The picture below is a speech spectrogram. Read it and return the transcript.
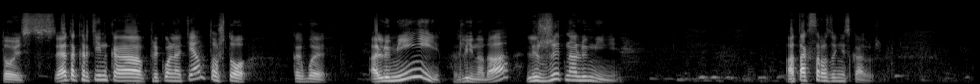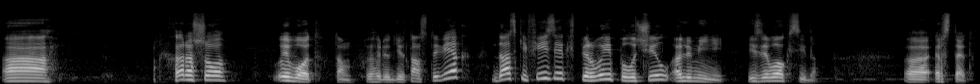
То есть эта картинка прикольна тем, то, что как бы алюминий, глина, да, лежит на алюминии. А так сразу не скажешь. А, хорошо. И вот, там, говорю, 19 век, датский физик впервые получил алюминий из его оксида. Э, Эрстед.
